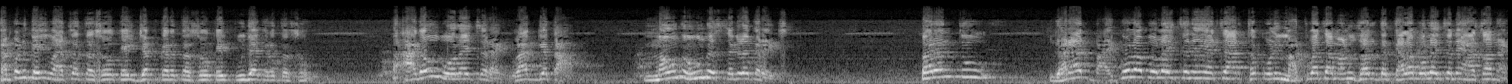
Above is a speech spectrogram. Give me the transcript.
आपण काही वाचत असो काही जप करत असो काही पूजा करत असो आगाऊ बोलायचं राहील वाग्यता. मौन होऊनच सगळं करायचं. परंतु घरात बायकोला बोलायचं नाही याचा अर्थ कोणी महत्त्वाचा माणूस आला तर त्याला बोलायचं नाही असा नाही.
